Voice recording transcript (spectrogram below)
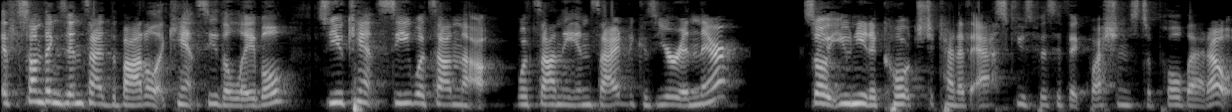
if something's inside the bottle, it can't see the label. So you can't see what's on the what's on the inside because you're in there. So you need a coach to kind of ask you specific questions to pull that out.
